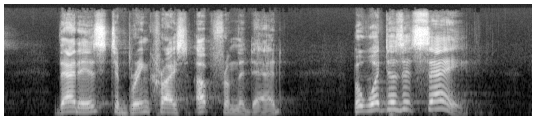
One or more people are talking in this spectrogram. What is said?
That is to bring Christ up from the dead. But what does it say?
